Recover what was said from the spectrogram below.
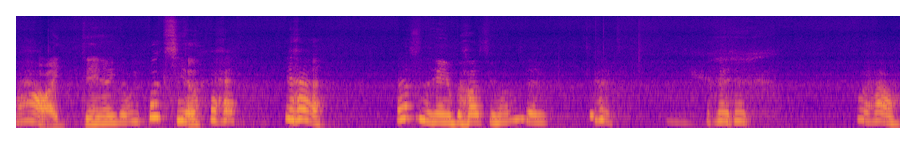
Wow, I didn't know you were Book Seal. yeah, that's the thing about you. Good. wow.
